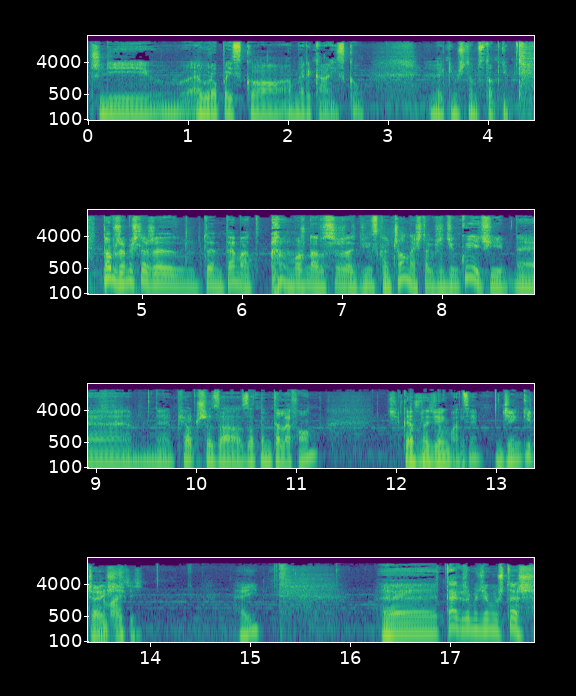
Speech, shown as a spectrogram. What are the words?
czyli europejsko-amerykańską w jakimś tam stopniu. Dobrze, myślę, że ten temat można rozszerzać w nieskończoność, także dziękuję Ci e, Piotrze za, za ten telefon. Ciekawe Jasne, informacje. Dzięki. dzięki, cześć. Hej. E, także będziemy już też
